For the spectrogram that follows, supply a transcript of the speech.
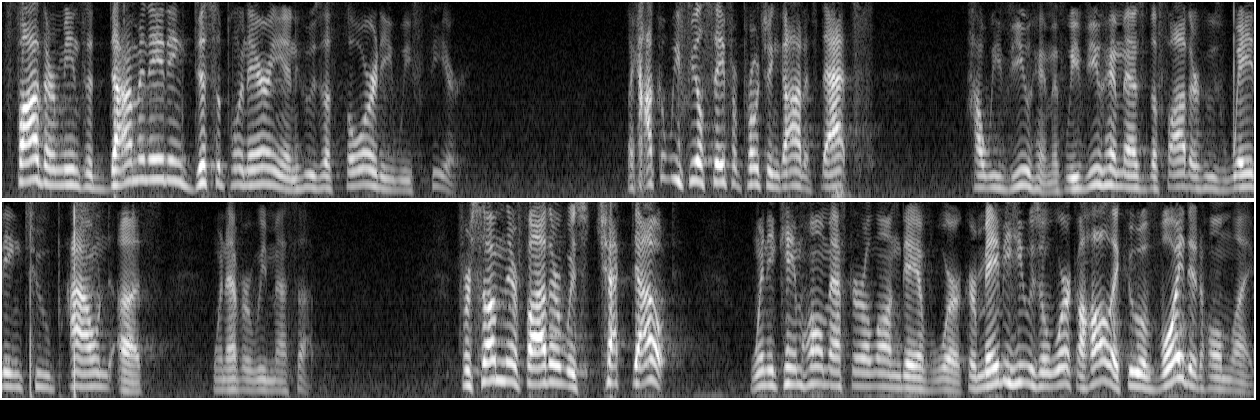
father means a dominating disciplinarian whose authority we fear. Like, how could we feel safe approaching God if that's how we view him? If we view him as the father who's waiting to pound us whenever we mess up? For some, their father was checked out when he came home after a long day of work. Or maybe he was a workaholic who avoided home life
